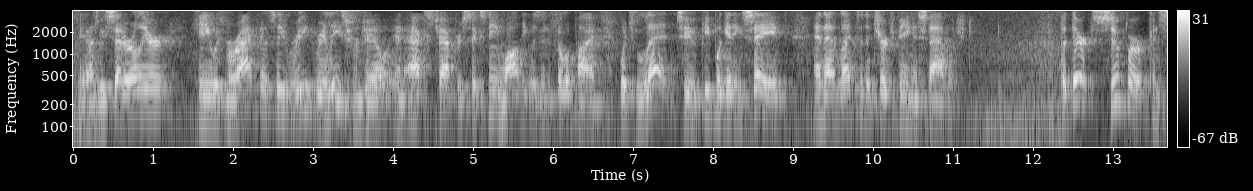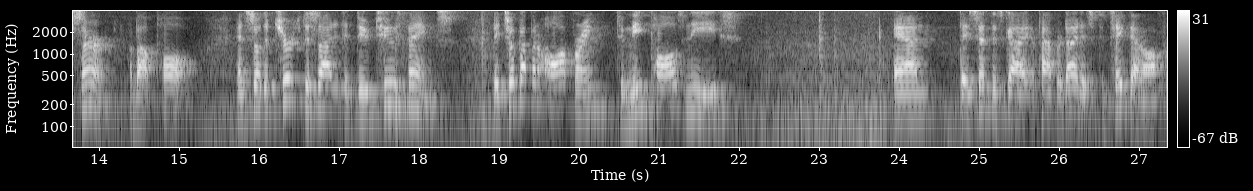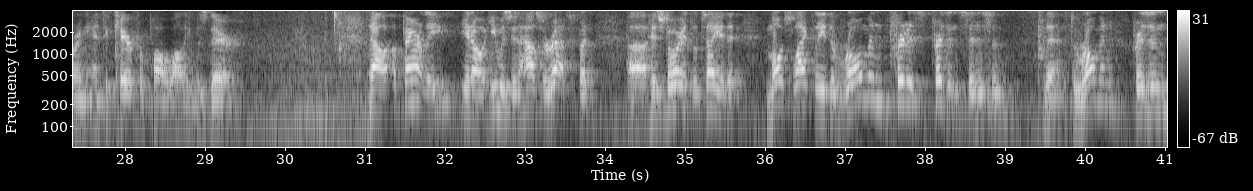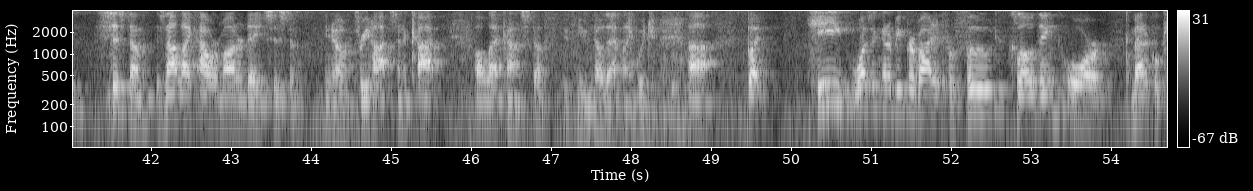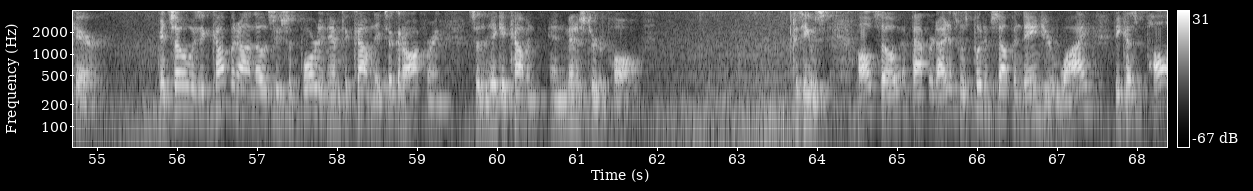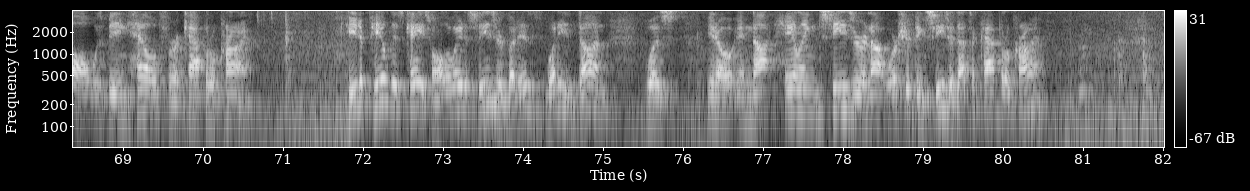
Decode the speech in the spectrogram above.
You know, as we said earlier, he was miraculously re- released from jail in Acts chapter 16 while he was in Philippi, which led to people getting saved and that led to the church being established. But they're super concerned about Paul. And so the church decided to do two things. They took up an offering to meet Paul's needs, and they sent this guy, Epaphroditus, to take that offering and to care for Paul while he was there. Now, apparently, you know, he was in house arrest, but uh, historians will tell you that most likely the Roman prison citizen the, the Roman prison system is not like our modern day system. You know, three hots and a cot, all that kind of stuff, if you know that language. Uh, but he wasn't going to be provided for food, clothing, or medical care. And so it was incumbent on those who supported him to come. They took an offering so that they could come and, and minister to Paul. Because he was also, Epaphroditus was put himself in danger. Why? Because Paul was being held for a capital crime. He'd appealed his case all the way to Caesar, but his, what he'd done was, you know, in not hailing Caesar and not worshiping Caesar, that's a capital crime.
